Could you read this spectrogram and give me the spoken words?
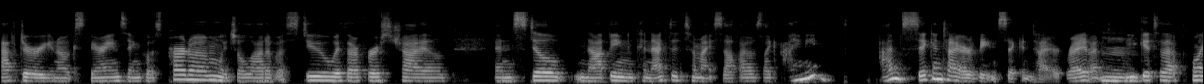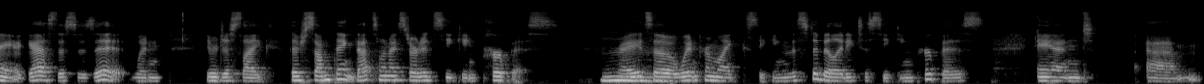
after you know experiencing postpartum which a lot of us do with our first child and still not being connected to myself i was like i need I'm sick and tired of being sick and tired, right? Mm. You get to that point, I guess this is it when you're just like, there's something. That's when I started seeking purpose, mm. right? So it mm. went from like seeking the stability to seeking purpose. And um,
